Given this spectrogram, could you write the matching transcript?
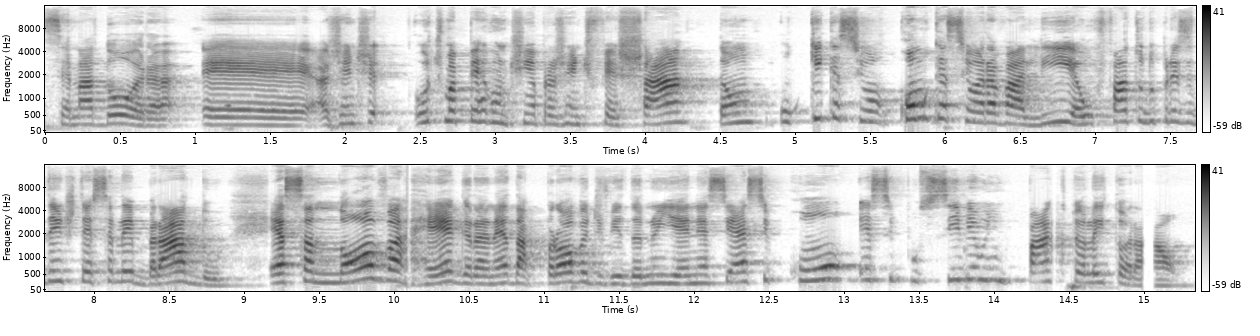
Senadora, é, a gente, última perguntinha para a gente fechar. Então, o que, que a senhora, como que a senhora avalia o fato do presidente ter celebrado essa nova regra, né, da prova de vida no INSS com esse possível impacto eleitoral?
